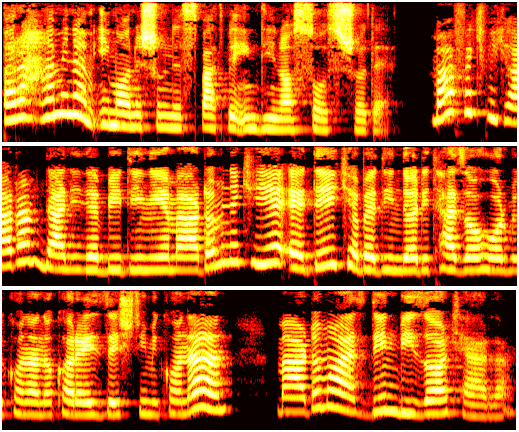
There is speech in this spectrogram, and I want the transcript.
برای همینم ایمانشون نسبت به این دینا سوس شده. من فکر می‌کردم دلیل بیدینی مردم اینه که یه عده‌ای که به دینداری تظاهر می‌کنن و کارهای زشتی می‌کنن مردم رو از دین بیزار کردن.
